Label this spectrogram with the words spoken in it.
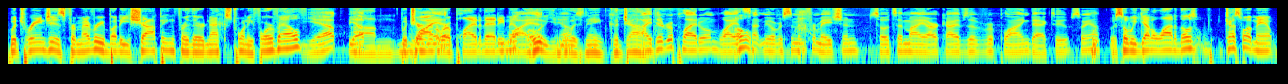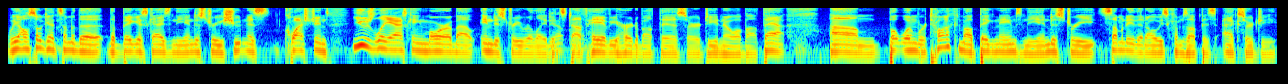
which ranges from everybody shopping for their next 24 valve. Yep, yep. Um, which you're going to reply to that email. Wyatt, oh, you know yep. his name. Good job. I did reply to him. Wyatt Oh. sent me over some information, so it's in my archives of replying back to. So yeah, So we get a lot of those. Guess what, man? We also get some of the the biggest guys in the industry shooting us questions, usually asking more about industry related Yep, stuff. yep. Hey, have you heard about this, or do you know about that? Um, but when we're talking about big names in the industry, somebody that always comes up is Exergy.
